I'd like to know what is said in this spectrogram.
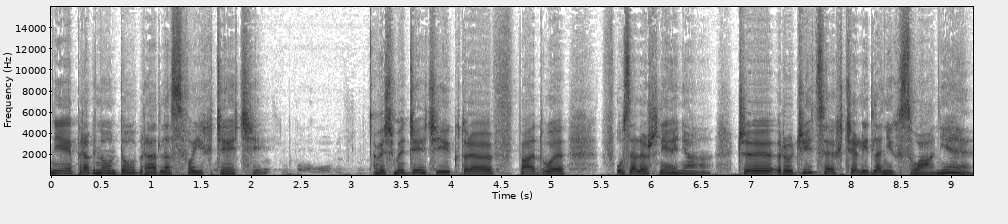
nie pragną dobra dla swoich dzieci? Weźmy dzieci, które wpadły w uzależnienia. Czy rodzice chcieli dla nich zła? Nie.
